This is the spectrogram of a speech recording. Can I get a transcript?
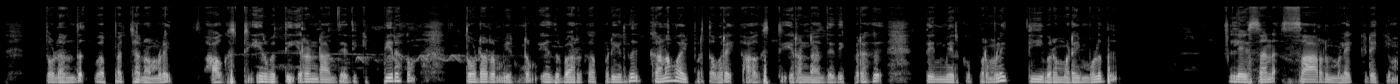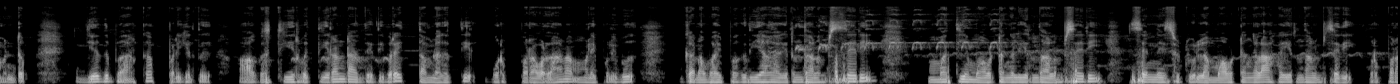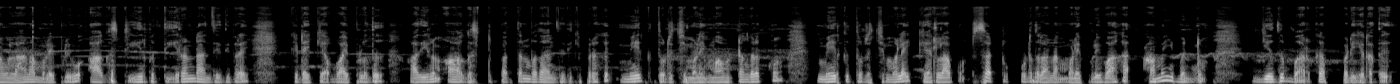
தொடர்ந்து வெப்பச்சலமலை ஆகஸ்ட் இருபத்தி இரண்டாம் தேதிக்கு பிறகும் தொடரும் என்றும் எதிர்பார்க்கப்படுகிறது. கணவாய் பொறுத்தவரை ஆகஸ்ட் இரண்டாம் தேதிக்கு பிறகு தென்மேற்கு பருவமழை தீவிரமடையும் பொழுது லேசான சாரல் மழை கிடைக்கும் என்றும் எதிர்பார்க்கப்படுகிறது. ஆகஸ்ட் இருபத்தி இரண்டாம் தேதி வரை தமிழகத்தில் ஒரு பரவலான மழைப்பொழிவு கணவாய் பகுதியாக இருந்தாலும் சரி மத்திய மாவட்டங்கள் இருந்தாலும் சரி சென்னை சுற்றியுள்ள மாவட்டங்களாக இருந்தாலும் சரி ஒரு பரவலான மழைப்பொழிவு ஆகஸ்ட் இருபத்தி இரண்டாம் தேதி வரை கிடைக்க வாய்ப்புள்ளது. அதிலும் ஆகஸ்ட் பத்தொன்பதாம் தேதிக்கு பிறகு மேற்கு தொடர்ச்சி மலை மாவட்டங்களுக்கும் மேற்கு தொடர்ச்சி மலை கேரளாவுக்கும் சற்று கூடுதலான மழைப்பொழிவாக அமையும் என்றும் எதிர்பார்க்கப்படுகிறது.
